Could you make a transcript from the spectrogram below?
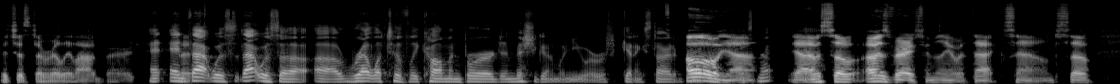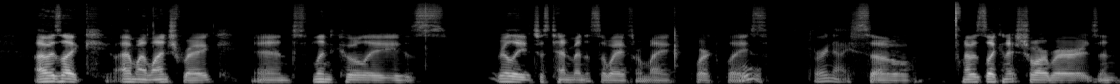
it's just a really loud bird. And, and but, that was that was a, a, relatively common bird in Michigan when you were getting started. Oh yeah. yeah, yeah. I was so I was very familiar with that sound. So I was like at my lunch break, and Lind Coulee is really just 10 minutes away from my workplace. Ooh, very nice. So I was looking at shorebirds, and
